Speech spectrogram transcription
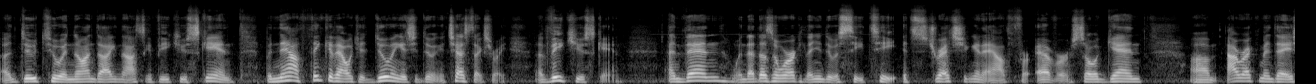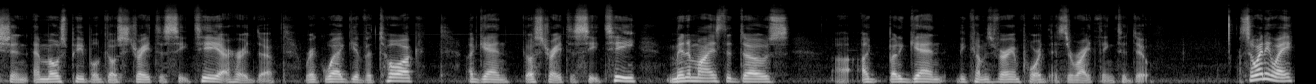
uh, due to a non-diagnostic VQ scan. But now think about what you're doing is you're doing a chest X-ray, a VQ scan. And then when that doesn't work, then you do a CT. It's stretching it out forever. So again, um, our recommendation, and most people go straight to CT. I heard uh, Rick Wegg give a talk. Again, go straight to CT, minimize the dose, uh, but again, becomes very important. It's the right thing to do. So, anyway,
